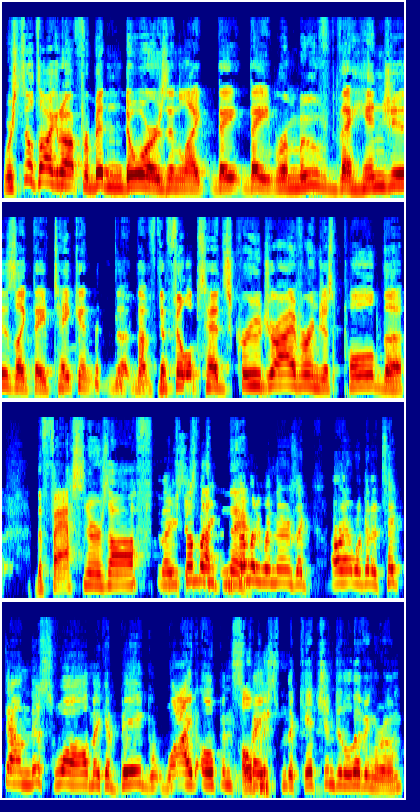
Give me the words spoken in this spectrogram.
we're still talking about forbidden doors, and like they they removed the hinges, like they've taken the the, the Phillips head screwdriver and just pulled the the fasteners off. Like somebody somebody went there and was like, "All right, we're going to take down this wall, make a big wide open space open. from the kitchen to the living room,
